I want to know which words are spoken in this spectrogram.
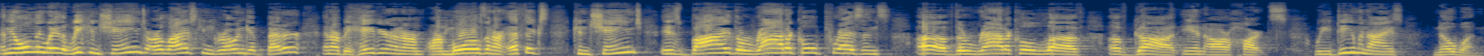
And the only way that we can change, our lives can grow and get better, and our behavior and our, our morals and our ethics can change, is by the radical presence of the radical love of God in our hearts. We demonize no one.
